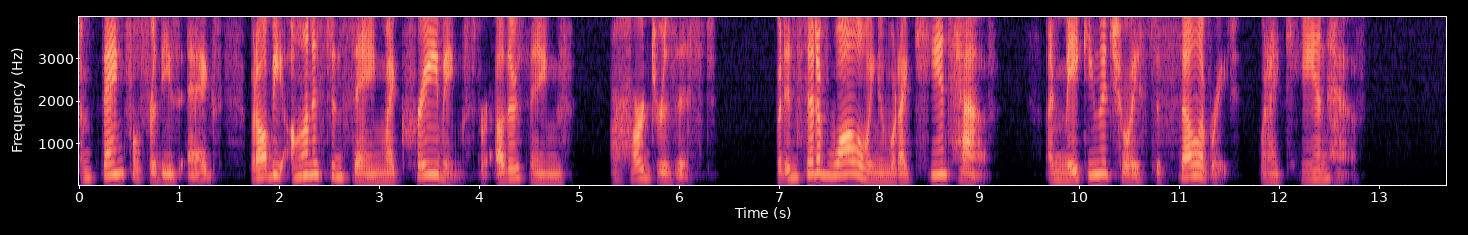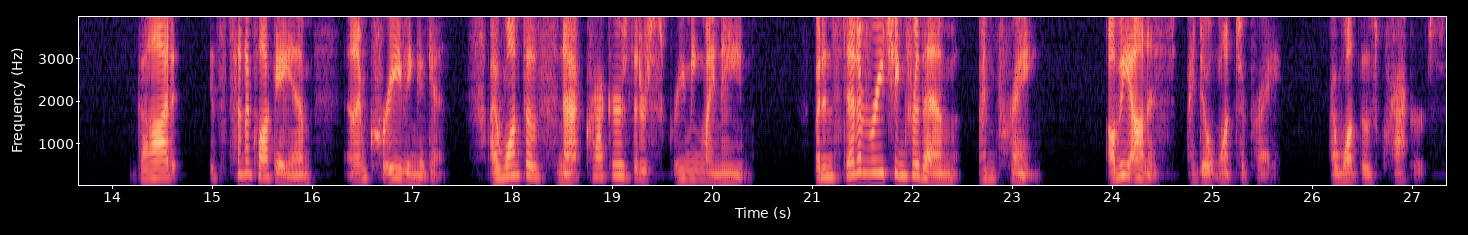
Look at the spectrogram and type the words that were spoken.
I'm thankful for these eggs, but I'll be honest in saying my cravings for other things are hard to resist. But instead of wallowing in what I can't have, I'm making the choice to celebrate what I can have. God, it's 10 o'clock a.m. and I'm craving again. I want those snack crackers that are screaming my name. But instead of reaching for them, I'm praying. I'll be honest, I don't want to pray. I want those crackers.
